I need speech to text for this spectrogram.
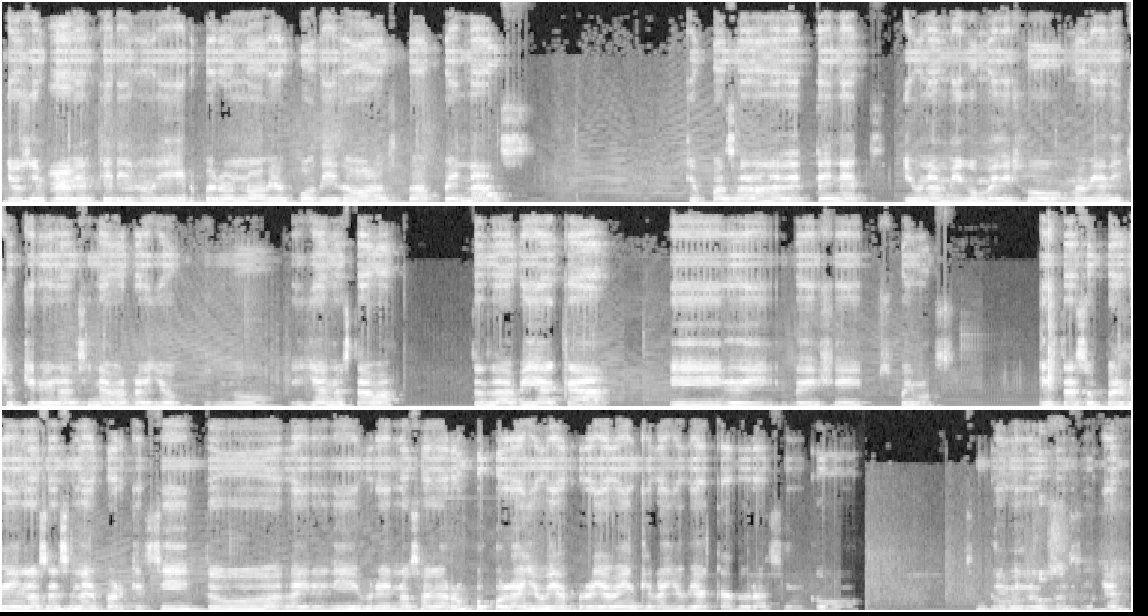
Yo siempre había querido ir, pero no había podido hasta apenas que pasaron a de Tenet y un amigo me dijo, me había dicho, quiero ir al cine a verla, y yo, pues no, y ya no estaba. Entonces la vi acá y le, dije, pues fuimos. Y está súper bien, nos hacen el parquecito, al aire libre, nos agarra un poco la lluvia, pero ya ven que la lluvia acá dura cinco, cinco minutos. y ya.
